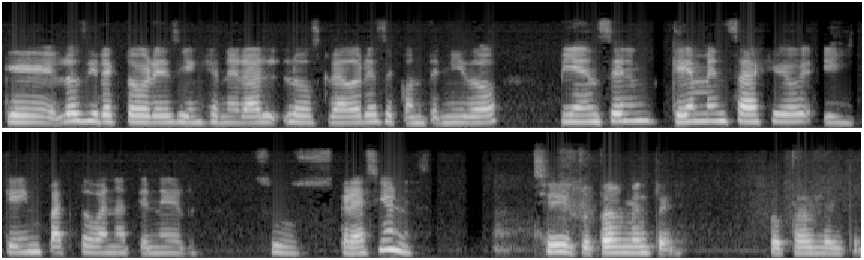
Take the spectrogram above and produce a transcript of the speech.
que los directores y en general los creadores de contenido piensen qué mensaje y qué impacto van a tener sus creaciones. Sí, totalmente, totalmente.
